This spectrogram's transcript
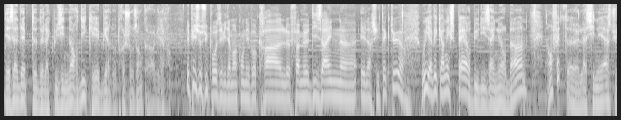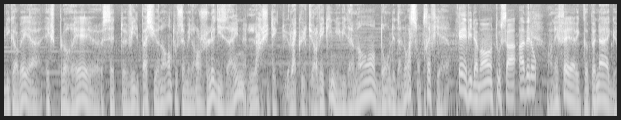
Des adeptes de la cuisine nordique et bien d'autres choses encore, évidemment. Et puis je suppose évidemment qu'on évoquera le fameux design euh, et l'architecture. Oui, avec un expert du design urbain. En fait, euh, la cinéaste Julie Corbeil a exploré euh, cette ville passionnante où se mélange le design, l'architecture, la culture viking évidemment, dont les Danois sont très fiers. Et évidemment, tout ça à vélo. En effet, avec Copenhague,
